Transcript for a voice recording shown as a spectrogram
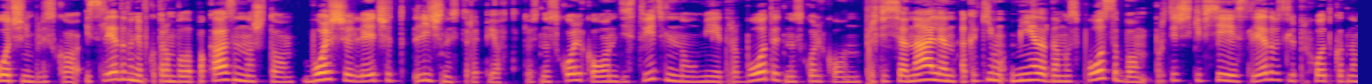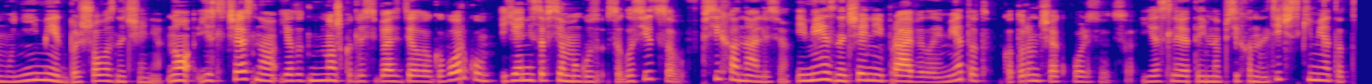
очень близко исследование, в котором было показано, что больше лечит личность терапевта. То есть насколько он действительно умеет работать, насколько он профессионален, а каким методом и способом практически все исследователи приходят к одному, не имеет большого значения. Но, если честно, я тут немножко для себя сделаю оговорку. Я не совсем могу согласиться. В психоанализе имеет значение и правила, и метод, которым человек пользуется. Если это именно психоаналитический метод,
